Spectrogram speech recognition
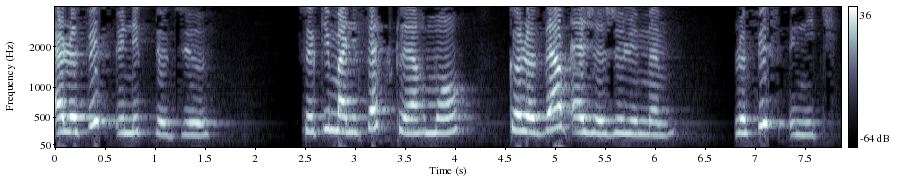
est le Fils unique de Dieu, ce qui manifeste clairement que le Verbe est Jésus lui-même, le Fils unique,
